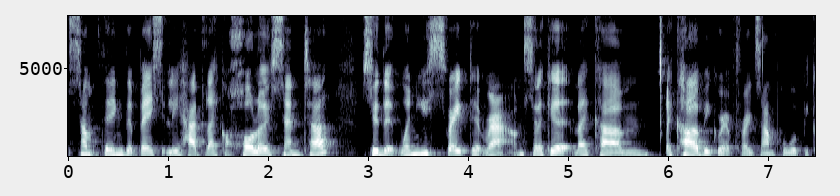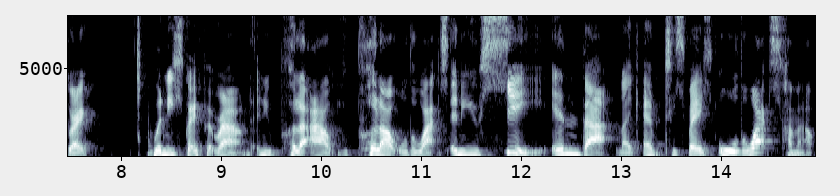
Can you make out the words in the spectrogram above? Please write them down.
something that basically had like a hollow center so that when you scraped it round, so like a like um a Kirby grip, for example, would be great. When you scrape it round and you pull it out, you pull out all the wax and you see in that like empty space all the wax come out.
